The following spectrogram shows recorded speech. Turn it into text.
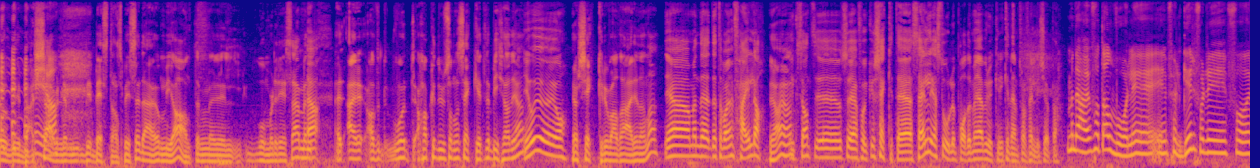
jo Bæsj Ja. er vel det beste han spiser. Det er jo mye annet enn gomler i seg. Men Ja. er, er, har ikke du sånne sekker til bikkja di? Jo, jo, jo. Ja, sjekker du hva det er i den, da? Ja, men det, dette var en feil, da. Ja, ja. Ikke sant? Eh, Så jeg får ikke sjekket det selv. Jeg stoler på det, men jeg bruker ikke den fra Felleskjøpet. Men det har jo fått alvorlige følger, for de får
